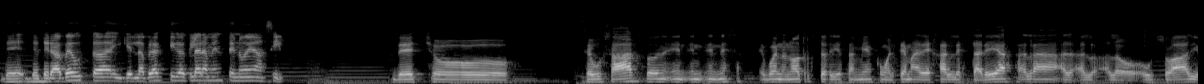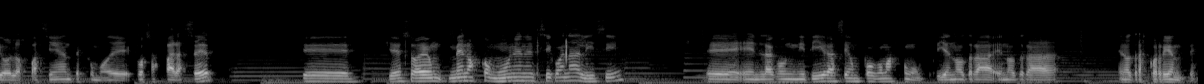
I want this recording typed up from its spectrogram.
de, de terapeuta y que en la práctica claramente no es así. De hecho, se usa harto en, en, esas, bueno, en otras teorías también, como el tema de dejarles tareas a, la, a, los usuarios o los pacientes, como de cosas para hacer, que, que eso es menos común en el psicoanálisis, eh, en la cognitiva sí un poco más común, y en, otra, en, otra, en otras corrientes.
